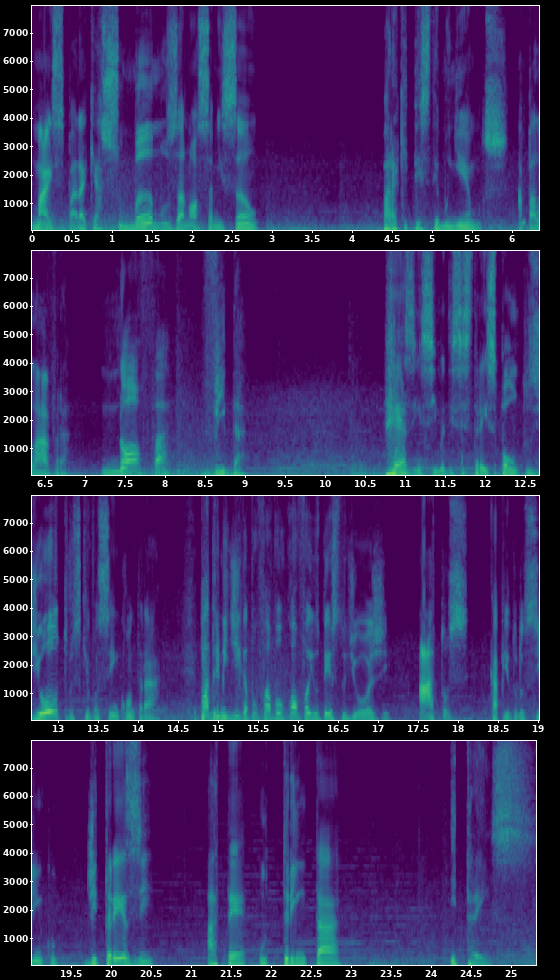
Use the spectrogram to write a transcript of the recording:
mas para que assumamos a nossa missão, para que testemunhemos a palavra nova vida. Reze em cima desses três pontos e outros que você encontrar. Padre, me diga, por favor, qual foi o texto de hoje? Atos, capítulo 5, de 13 até o 33.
